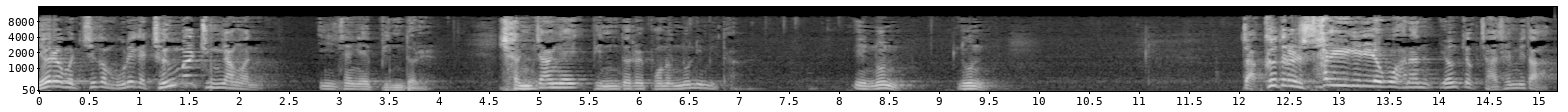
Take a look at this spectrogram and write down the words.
여러분 지금 우리에게 정말 중요한 건 인생의 빈들, 현장의 빈들을 보는 눈입니다. 이 눈, 눈. 자, 그들을 살리려고 하는 영적 자세입니다.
